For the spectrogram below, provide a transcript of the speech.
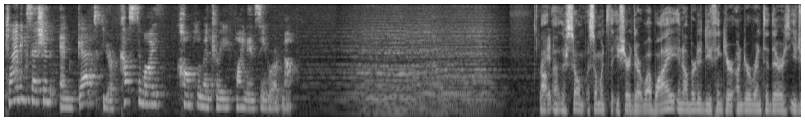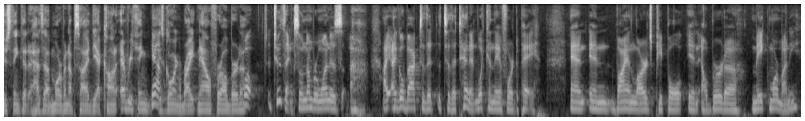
planning session and get your customized complimentary financing roadmap. Right. Uh, there's so so much that you shared there. Well, why in Alberta do you think you're under rented there? You just think that it has a more of an upside. The econ, everything yeah. is going right now for Alberta. Well, two things. So number one is, uh, I, I, go back to the to the tenant. What can they afford to pay? And and by and large, people in Alberta make more money.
